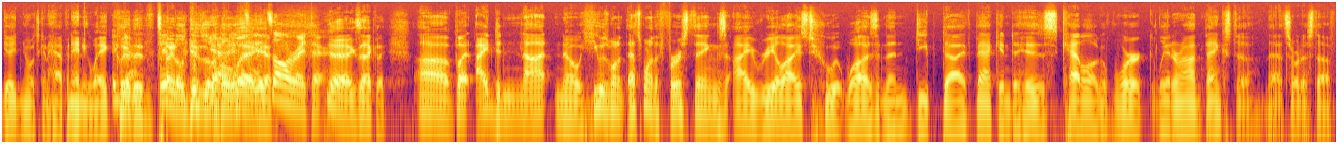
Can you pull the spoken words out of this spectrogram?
you know what's going to happen anyway. Clearly, Yeah. the title It- gives it yeah, all away. it's yeah. all right there. Yeah, exactly. Uh, but I did not know he was one. Of, that's one of the first things I realized who it was, and then deep dive back into his catalog of work later on, thanks to that sort of stuff.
